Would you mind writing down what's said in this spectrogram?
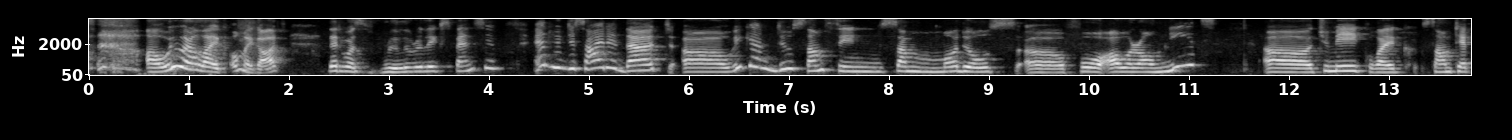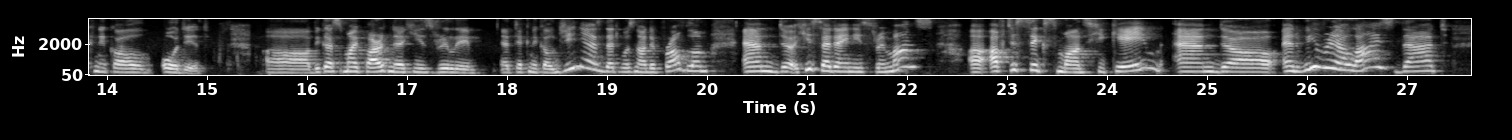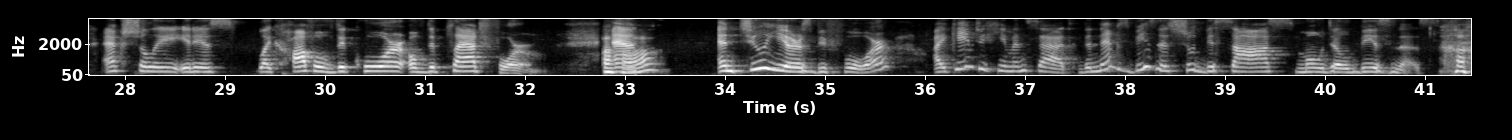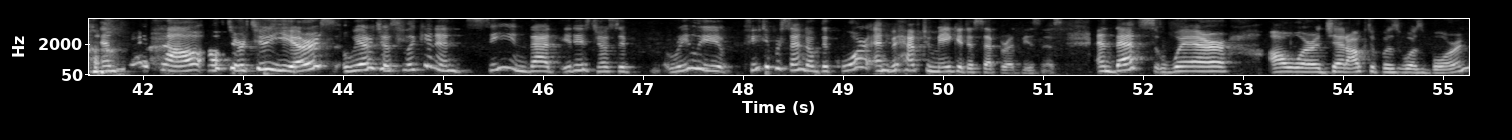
uh, we were like oh my god that was really really expensive. And we've decided that uh, we can do something some models uh, for our own needs uh, to make like some technical audit. Uh, because my partner he's really a technical genius that was not a problem. And uh, he said i need three months. Uh, after six months he came. And and we realized that actually it is like half of the core of the platform uh-huh. And, and two years before, I came to him and said, the next business should be SaaS model business. and right now, after two years, we are just looking and seeing that it is just a really 50% of the core, and we have to make it a separate business. And that's where our JetOctopus was born.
